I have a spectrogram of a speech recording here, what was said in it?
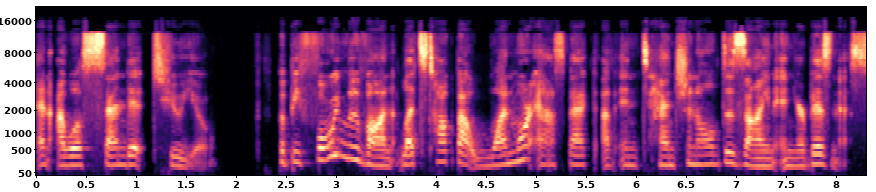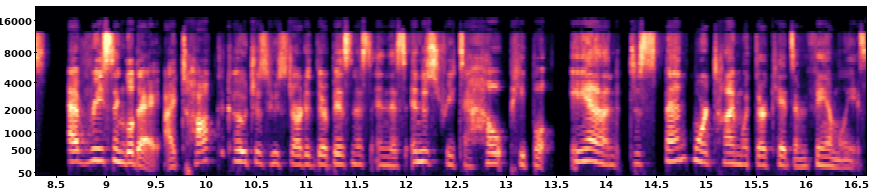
and I will send it to you. But before we move on, let's talk about one more aspect of intentional design in your business. Every single day, I talk to coaches who started their business in this industry to help people and to spend more time with their kids and families.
